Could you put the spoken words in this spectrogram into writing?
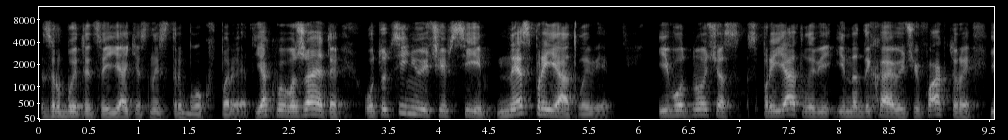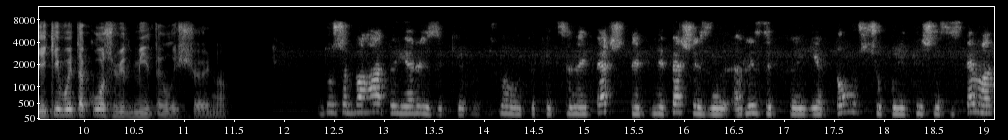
зробити цей якісний стрибок вперед. Як ви вважаєте, от оцінюючи всі несприятливі і водночас сприятливі і надихаючі фактори, які ви також відмітили щойно? Дуже багато є ризиків. Знову таки, це найперший, найперший ризик є в тому, що політична система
